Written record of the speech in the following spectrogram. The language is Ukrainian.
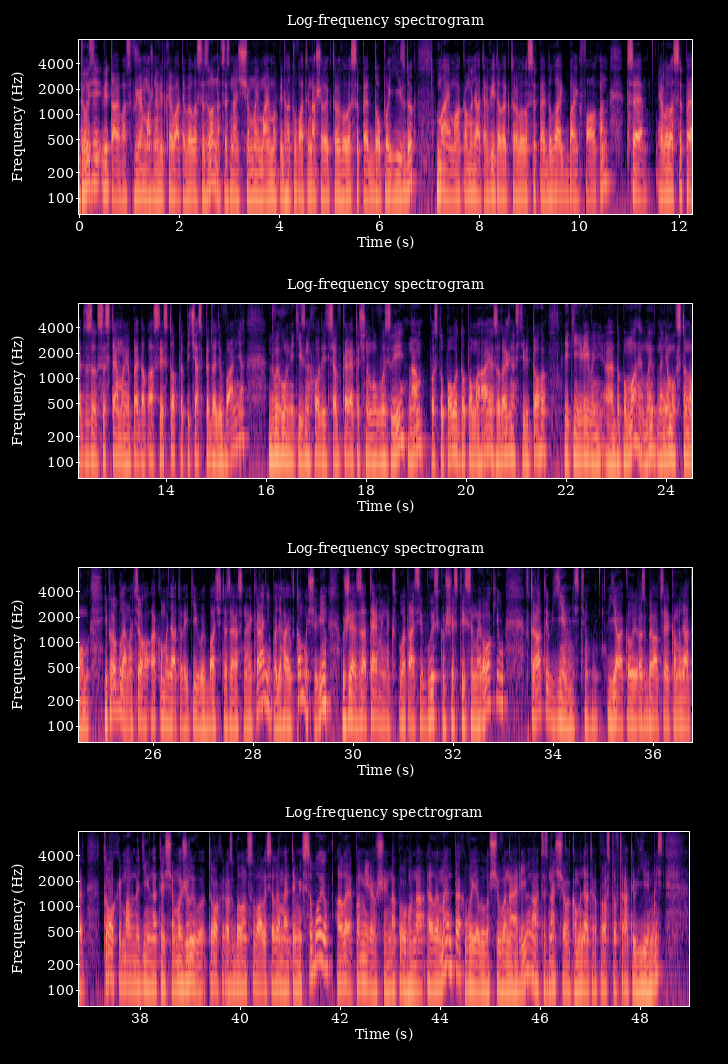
Друзі, вітаю вас! Вже можна відкривати велосезон. Це значить, що ми маємо підготувати наш електровелосипед до поїздок. Маємо акумулятор від електровелосипеду Like Bike Falcon. Це велосипед з системою Pedal Assist, тобто під час педалювання двигун, який знаходиться в кареточному вузлі, нам поступово допомагає в залежності від того, який рівень е, допомоги ми на ньому встановимо. І проблема цього акумулятора, який ви бачите зараз на екрані, полягає в тому, що він вже за термін експлуатації близько 6-7 років втратив ємність. Я, коли розбирав цей акумулятор, трохи мав надію на те, що можливо трохи розбалансувалися елементи між собою, але помірявши напругу на елементах, виявилося, що вона рівна, це значить, що акумулятор просто втратив ємність.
